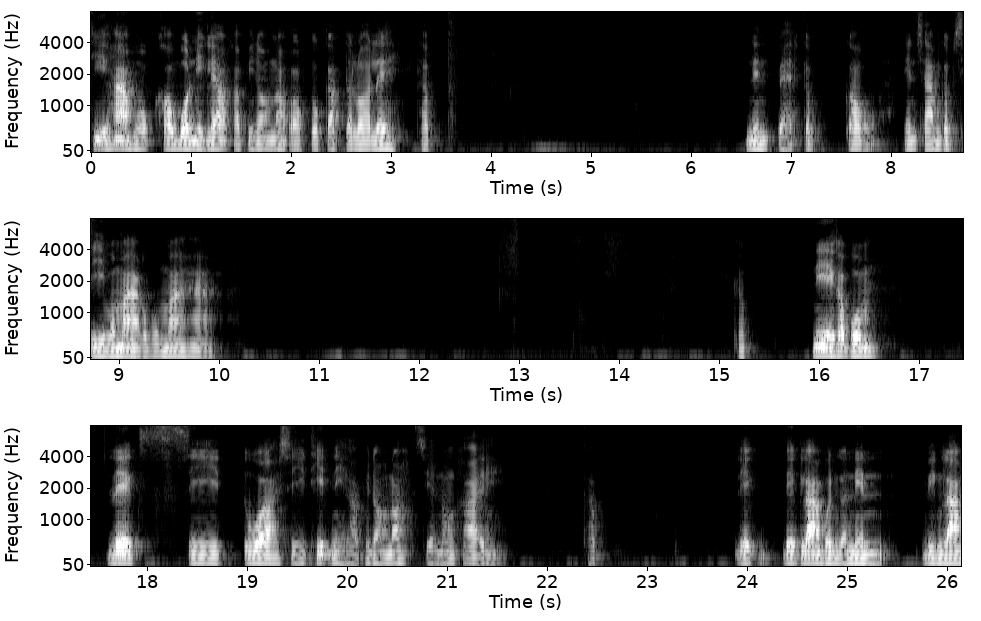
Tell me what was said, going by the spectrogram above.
ที่ห้าหกเข้าบนอีกแล้วครับพี่น้องเนาะออกตัวกลับตลอดเลยครับเน้นแปดกับเก่าเน้นสามกับสี่ประมาครับผมมาหา นี่ครับผม เลขสี่ตัวสี่ทิศนี่ครับพี่น้องเนาะเสียนน้องคายนี่ครับเลขเลขล่างเพิ่นก็เน้นวิ่งล่าง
